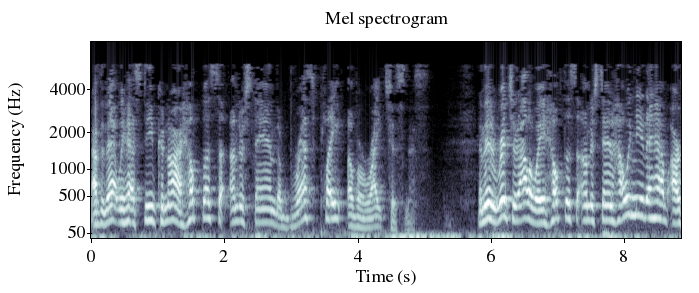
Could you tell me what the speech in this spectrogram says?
After that, we had Steve Kennard help us to understand the breastplate of righteousness. And then Richard Alloway helped us to understand how we need to have our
